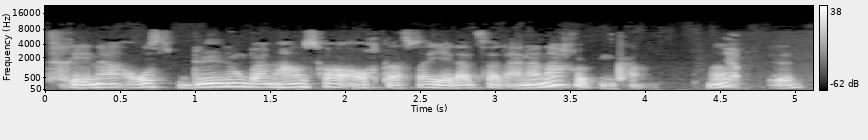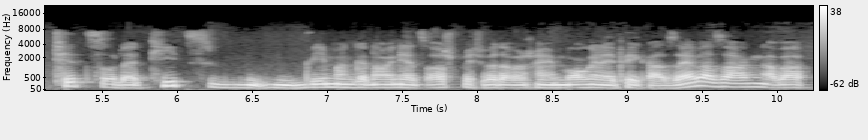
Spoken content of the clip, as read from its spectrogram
Trainerausbildung beim HSV auch, dass da jederzeit einer nachrücken kann. Ne? Ja. Titz oder Tietz, wie man genau ihn jetzt ausspricht, wird er wahrscheinlich morgen in der PK selber sagen, aber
